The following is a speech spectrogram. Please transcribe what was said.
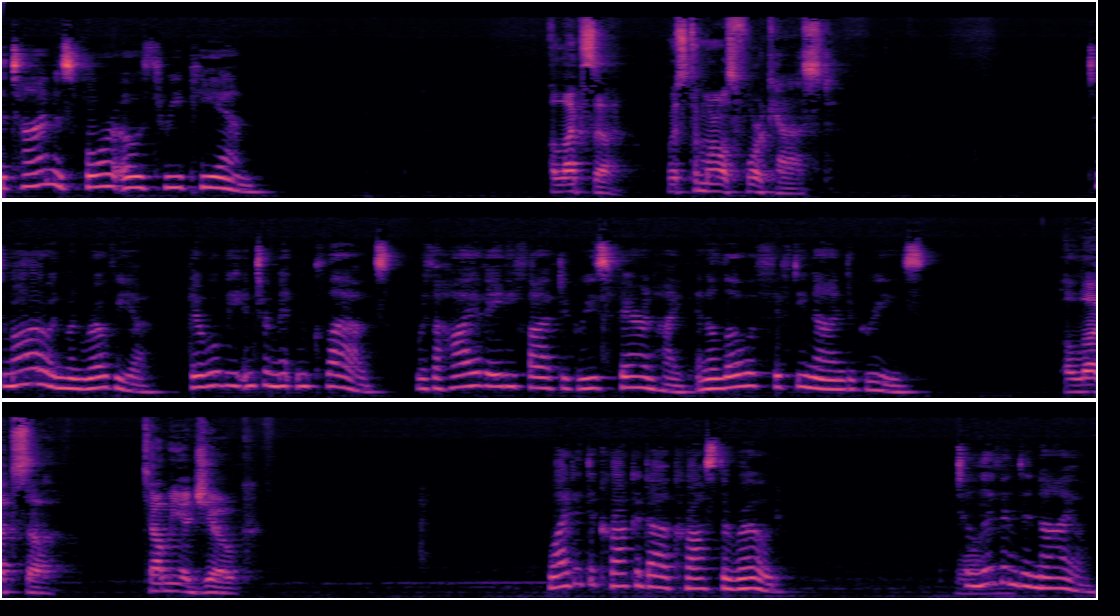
The time is 4.03 p.m. Alexa, what's tomorrow's forecast? Tomorrow in Monrovia, there will be intermittent clouds with a high of 85 degrees Fahrenheit and a low of 59 degrees. Alexa, tell me a joke. Why did the crocodile cross the road? Why? To live in denial.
